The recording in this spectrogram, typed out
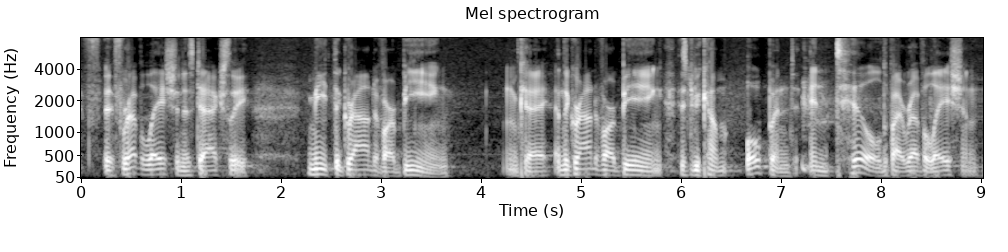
If, if revelation is to actually meet the ground of our being, okay, and the ground of our being is to become opened and tilled by revelation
